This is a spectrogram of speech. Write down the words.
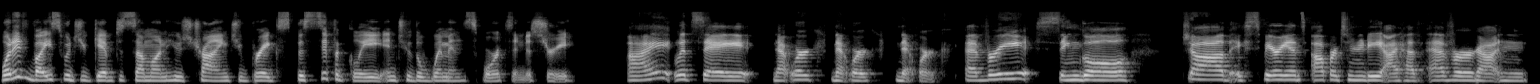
what advice would you give to someone who's trying to break specifically into the women's sports industry? I would say network, network, network. Every single job, experience, opportunity I have ever gotten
